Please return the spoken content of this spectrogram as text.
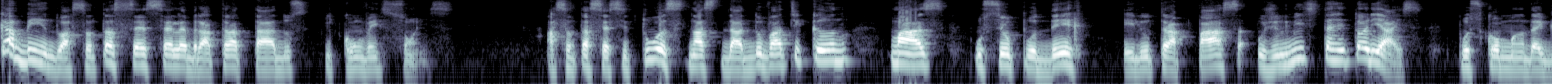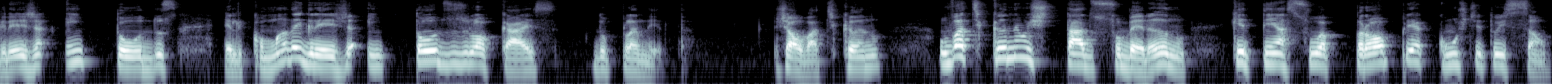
cabendo à Santa Sé celebrar tratados e convenções. A Santa Sé situa-se na cidade do Vaticano, mas o seu poder ele ultrapassa os limites territoriais, pois comanda a igreja em todos, ele comanda a igreja em todos os locais do planeta. Já o Vaticano, o Vaticano é um estado soberano que tem a sua própria constituição.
